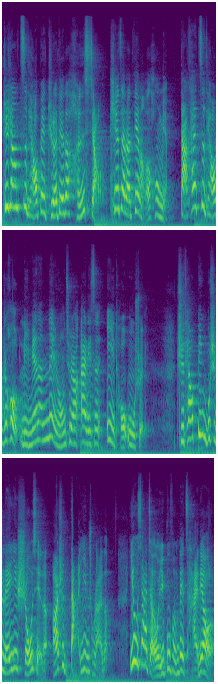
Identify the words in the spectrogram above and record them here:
这张字条被折叠的很小，贴在了电脑的后面。打开字条之后，里面的内容却让艾莉森一头雾水。纸条并不是雷伊手写的，而是打印出来的。右下角有一部分被裁掉了。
